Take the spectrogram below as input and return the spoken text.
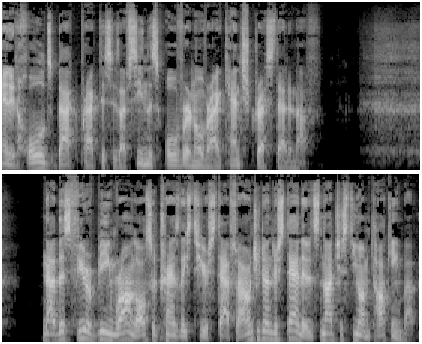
And it holds back practices. I've seen this over and over. I can't stress that enough. Now, this fear of being wrong also translates to your staff. So I want you to understand that it's not just you I'm talking about.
